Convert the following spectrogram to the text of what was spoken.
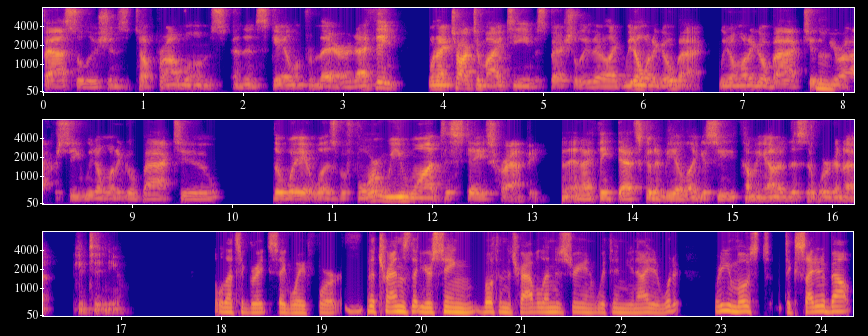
fast solutions to tough problems and then scale them from there. And I think when I talk to my team, especially, they're like, we don't want to go back. We don't want to go back to the mm. bureaucracy. We don't want to go back to the way it was before. We want to stay scrappy. And I think that's going to be a legacy coming out of this that we're going to continue. Well, that's a great segue for the trends that you're seeing both in the travel industry and within United. What what are you most excited about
